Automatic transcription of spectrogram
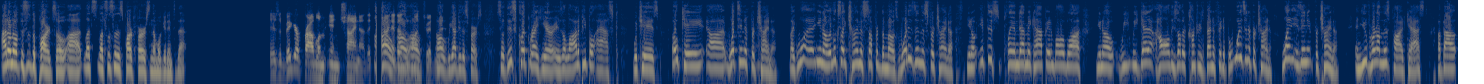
I don't know if this is the part, so uh, let's let's listen to this part first, and then we'll get into that. There's a bigger problem in China that China oh, doesn't oh, want oh, to admit. Oh, we got to do this first. So this clip right here is a lot of people ask, which is, okay, uh, what's in it for China? Like what, you know, it looks like China suffered the most. What is in this for China? You know, if this pandemic happened, blah, blah, blah, you know, we, we get how all these other countries benefited, but what is in it for China? What is in it for China? And you've heard on this podcast about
